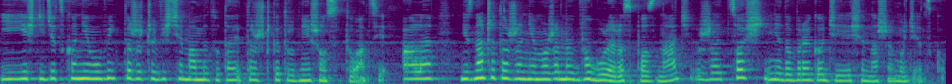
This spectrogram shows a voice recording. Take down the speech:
I jeśli dziecko nie mówi, to rzeczywiście mamy tutaj troszeczkę trudniejszą sytuację. Ale nie znaczy to, że nie możemy w ogóle rozpoznać, że coś niedobrego dzieje się naszemu dziecku.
